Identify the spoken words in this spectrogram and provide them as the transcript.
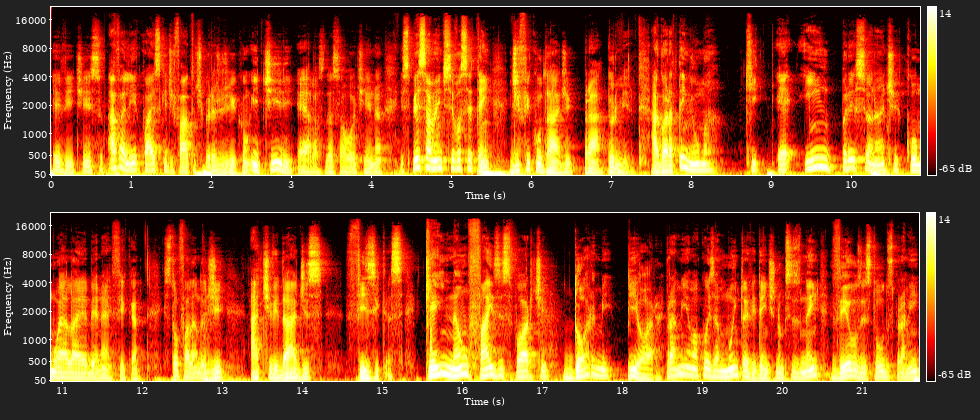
Evite isso. Avalie quais que de fato te prejudicam e tire elas da sua rotina, especialmente especialmente se você tem dificuldade para dormir. Agora, tem uma que é impressionante como ela é benéfica. Estou falando de atividades físicas. Quem não faz esporte dorme pior. Para mim é uma coisa muito evidente, não preciso nem ver os estudos para mim,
